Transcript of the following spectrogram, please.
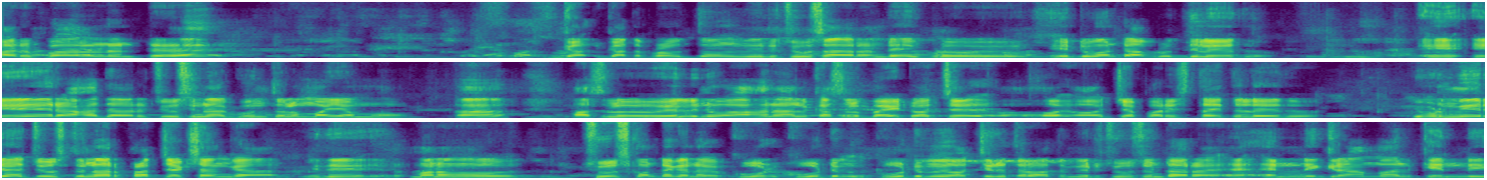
పరిపాలన అంటే గత ప్రభుత్వం మీరు చూసారండి. ఇప్పుడు ఎటువంటి అభివృద్ధి లేదు. ఏ ఏ రహదారి చూసినా గుంతలమయము మయము అసలు వెళ్ళిన వాహనాలకు అసలు బయట వచ్చే వచ్చే పరిస్థితి అయితే లేదు. ఇప్పుడు మీరే చూస్తున్నారు ప్రత్యక్షంగా ఇది మనం చూసుకుంటే కనుక కూటమి కూటమి వచ్చిన తర్వాత మీరు చూసుంటారు? ఎన్ని గ్రామాలకి ఎన్ని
